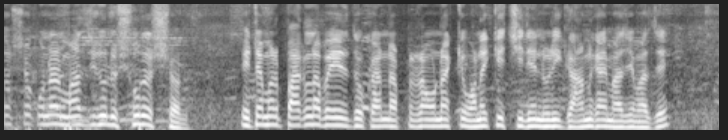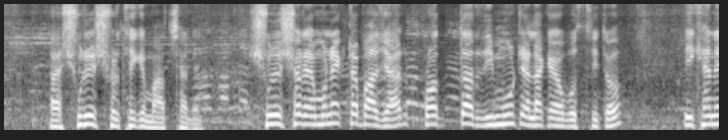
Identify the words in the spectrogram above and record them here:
দর্শক ওনার মাছগুলো সুরেশ্বর। এটা আমার পাগলা ভাইয়ের দোকান আপনারা ওনাকে অনেকে চিনেন উনি গান গায় মাঝে মাঝে। সুরেশ্বর থেকে মাছ আনে সুরেশ্বর এমন একটা বাজার পদ্মার রিমোট এলাকায় অবস্থিত। এখানে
